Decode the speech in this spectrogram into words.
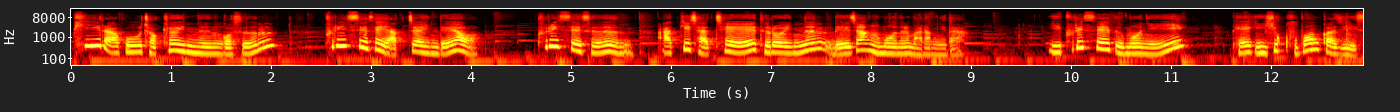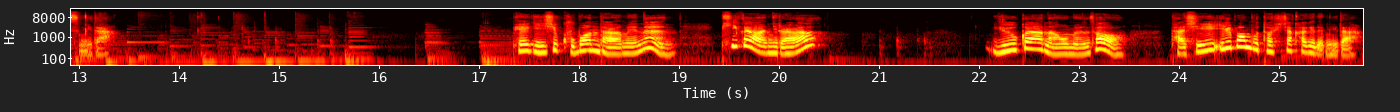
P라고 적혀 있는 것은 프리셋의 약자인데요. 프리셋은 악기 자체에 들어있는 내장 음원을 말합니다. 이 프리셋 음원이 129번까지 있습니다. 129번 다음에는 P가 아니라 U가 나오면서 다시 1번부터 시작하게 됩니다.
